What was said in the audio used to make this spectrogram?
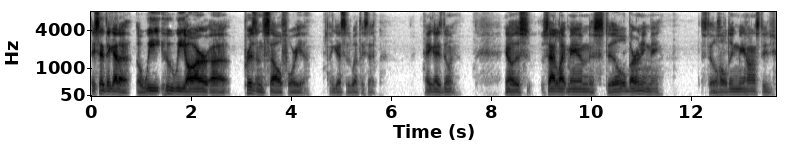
They said they got a, a we who we are uh, prison cell for you. I guess is what they said. How you guys doing? You know, this satellite man is still burning me, still holding me hostage.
